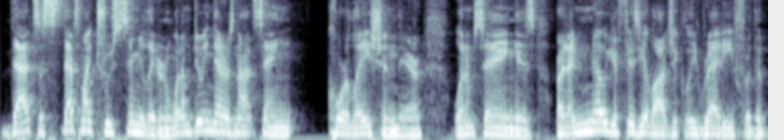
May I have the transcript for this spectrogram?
that's a, that's my true simulator. And what I'm doing there is not saying correlation there. What I'm saying is, all right, I know you're physiologically ready for the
